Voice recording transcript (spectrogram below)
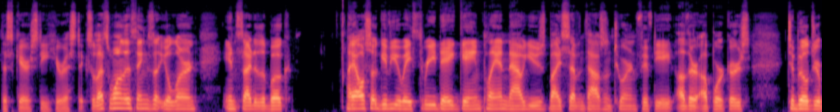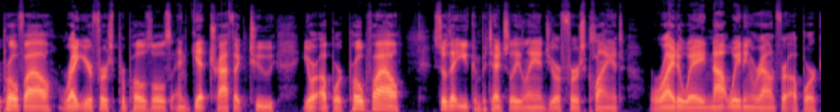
the scarcity heuristic. So that's one of the things that you'll learn inside of the book. I also give you a three day game plan now used by 7,258 other Upworkers to build your profile, write your first proposals, and get traffic to your Upwork profile so that you can potentially land your first client right away, not waiting around for Upwork,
